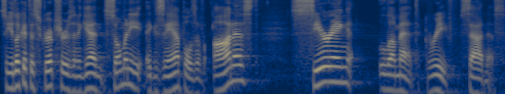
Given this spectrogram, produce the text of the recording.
So you look at the scriptures, and again, so many examples of honest, searing lament, grief, sadness.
